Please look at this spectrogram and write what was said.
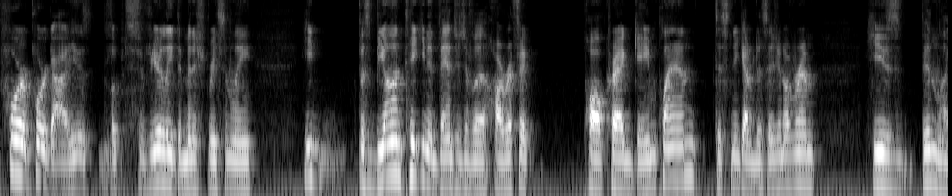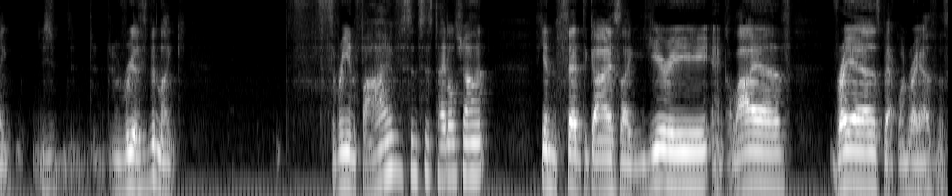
poor poor guy. He has looked severely diminished recently. He was beyond taking advantage of a horrific Paul Craig game plan to sneak out a decision over him. He's been like, really, he's been like three and five since his title shot. He's getting fed to guys like Yuri and Ankalaev, Reyes back when Reyes was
